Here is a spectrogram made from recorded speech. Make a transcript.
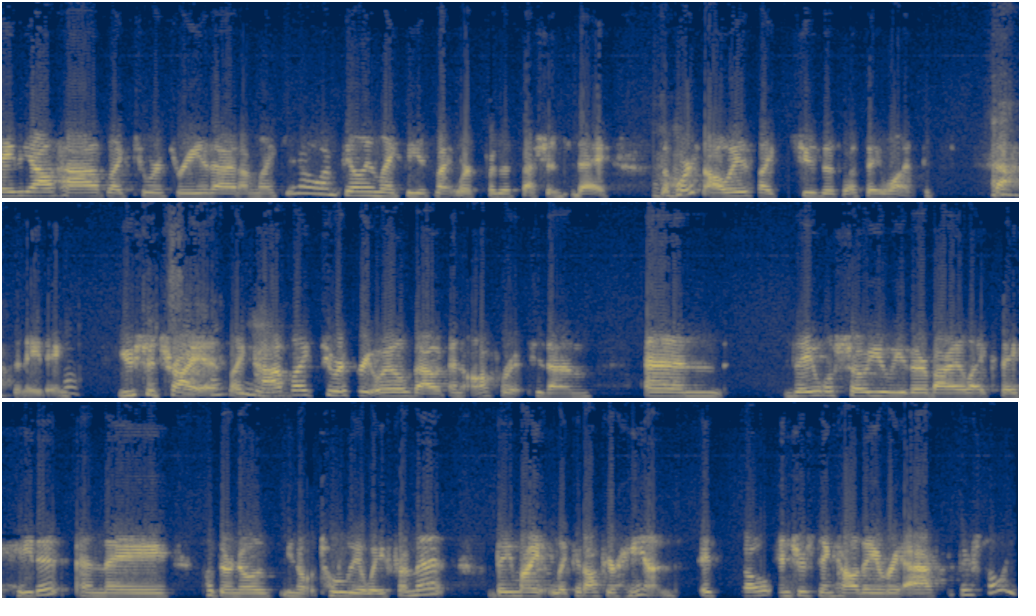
maybe I'll have like two or three that I'm like, you know, I'm feeling like these might work for this session today. Uh-huh. The horse always like chooses what they want. It's fascinating. Oh, you should try it. Like have like two or three oils out and offer it to them. And they will show you either by like they hate it and they put their nose, you know, totally away from it. They might lick it off your hand. It's so interesting how they react. They're so in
